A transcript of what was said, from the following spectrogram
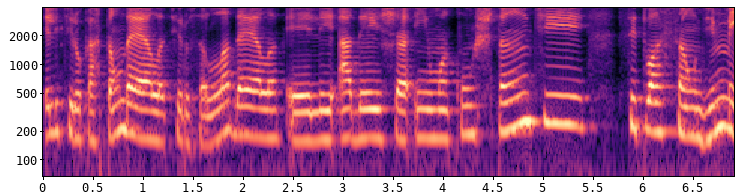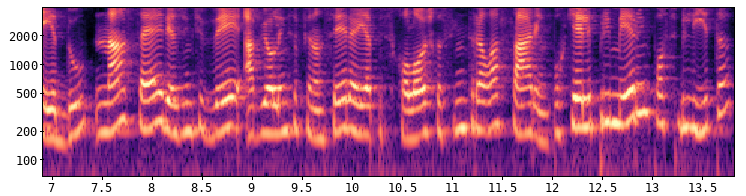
ele tira o cartão dela, tira o celular dela, ele a deixa em uma constante situação de medo. Na série, a gente vê a violência financeira e a psicológica se entrelaçarem, porque ele primeiro impossibilita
